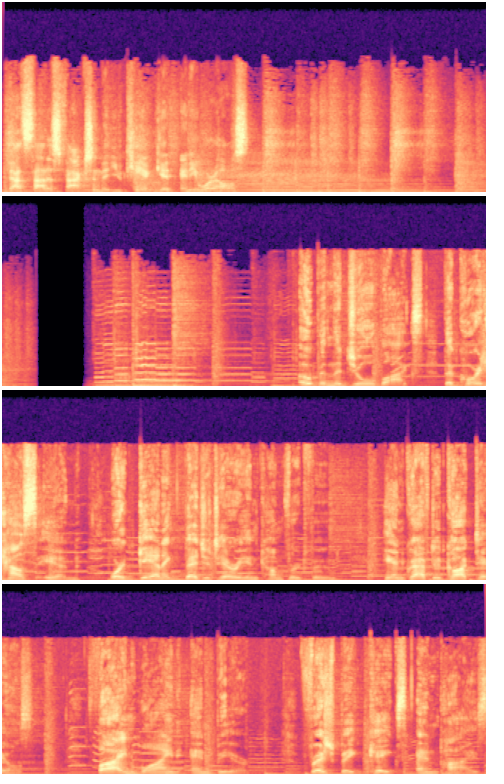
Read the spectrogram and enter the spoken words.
that's satisfaction that you can't get anywhere else. Open the Jewel Box, the Courthouse Inn, organic vegetarian comfort food, handcrafted cocktails, fine wine and beer, fresh baked cakes and pies.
